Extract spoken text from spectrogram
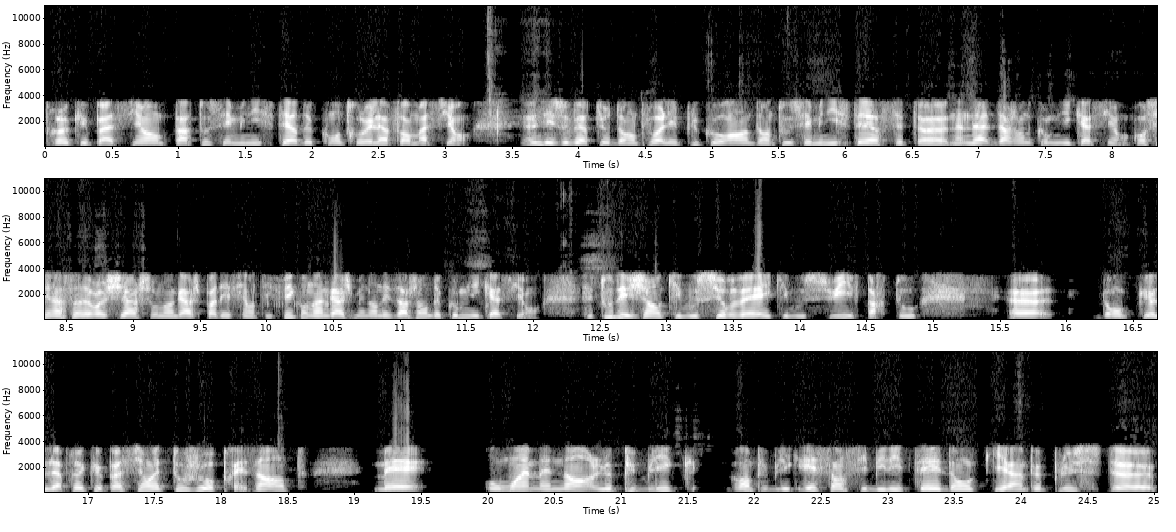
préoccupation par tous ces ministères de contrôler l'information. Une des ouvertures d'emploi les plus courantes dans tous ces ministères, c'est un, un, agent de communication. Conseil national de recherche, on n'engage pas des scientifiques, on engage maintenant des agents de communication. C'est tous des gens qui vous surveillent, qui vous suivent partout. Euh, donc la préoccupation est toujours présente, mais au moins maintenant le public, grand public, est sensibilité, donc il y a un peu plus de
